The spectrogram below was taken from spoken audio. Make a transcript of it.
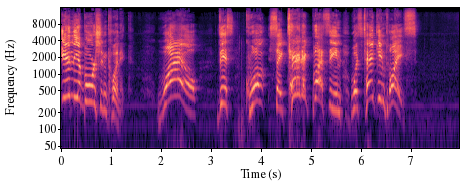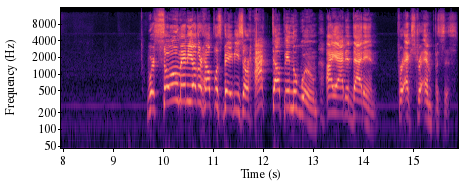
in the abortion clinic while this quote, satanic blessing was taking place. where so many other helpless babies are hacked up in the womb. I added that in for extra emphasis.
